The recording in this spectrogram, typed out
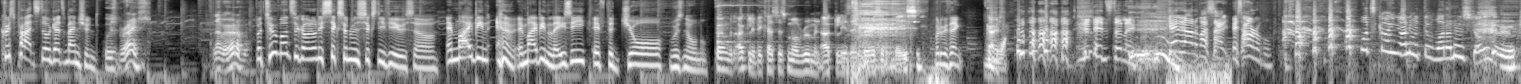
Chris Pratt still gets mentioned. Who's Bryce? Never heard of him. But two months ago, and only 660 views, so it might have been it might have been lazy if the jaw was normal. Going with ugly because there's more room in ugly than there is in lazy. What do we think? Cursed. Instantly, get it out of my sight! It's horrible. What's going on with the one on her shoulder?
